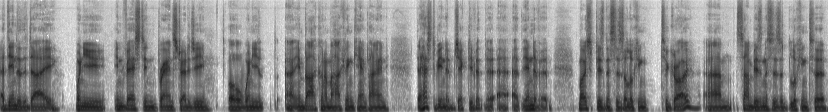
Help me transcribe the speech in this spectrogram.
At the end of the day, when you invest in brand strategy or when you uh, embark on a marketing campaign, there has to be an objective at the, uh, at the end of it. Most businesses are looking to grow. Um, some businesses are looking to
